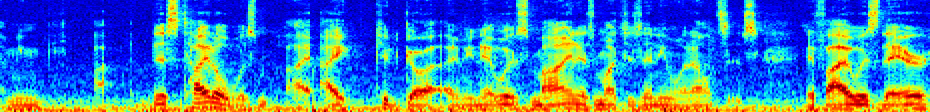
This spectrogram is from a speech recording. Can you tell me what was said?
I mean, this title was I, I could go. I mean, it was mine as much as anyone else's. If I was there,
